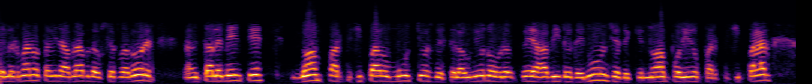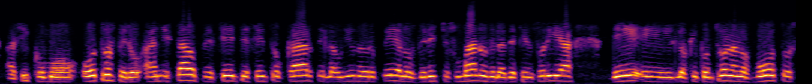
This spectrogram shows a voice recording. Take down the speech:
el hermano también hablaba de observadores. Lamentablemente no han participado muchos, desde la Unión Europea ha habido denuncias de que no han podido participar, así como otros, pero han estado presentes Centro Cártel, la Unión Europea, los derechos humanos de la Defensoría de eh, los que controlan los votos,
